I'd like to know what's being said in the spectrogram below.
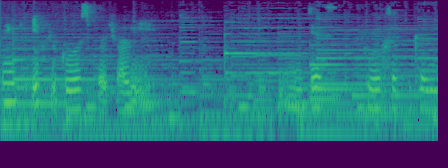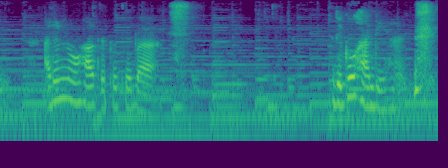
think if you grow spiritually, you just grow physically. I don't know how to put it, but they go hand in hand.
